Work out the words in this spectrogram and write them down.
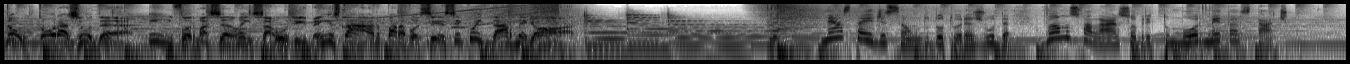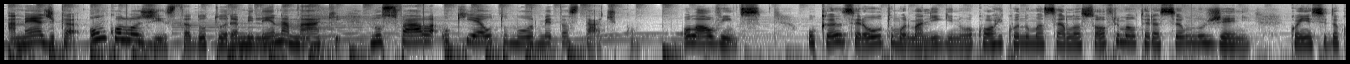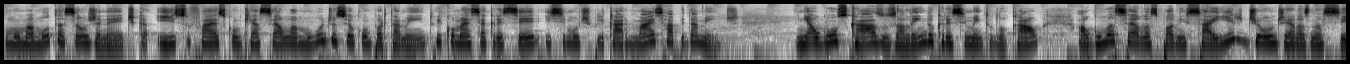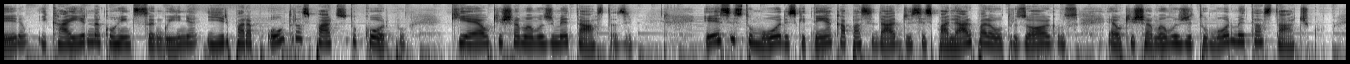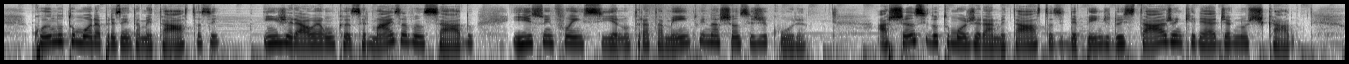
Doutor Ajuda. Informação em saúde e bem-estar para você se cuidar melhor. Nesta edição do Doutor Ajuda, vamos falar sobre tumor metastático. A médica oncologista doutora Milena Mack nos fala o que é o tumor metastático. Olá, ouvintes. O câncer ou tumor maligno ocorre quando uma célula sofre uma alteração no gene, conhecida como uma mutação genética, e isso faz com que a célula mude o seu comportamento e comece a crescer e se multiplicar mais rapidamente. Em alguns casos, além do crescimento local, algumas células podem sair de onde elas nasceram e cair na corrente sanguínea e ir para outras partes do corpo, que é o que chamamos de metástase. Esses tumores que têm a capacidade de se espalhar para outros órgãos é o que chamamos de tumor metastático. Quando o tumor apresenta metástase, em geral é um câncer mais avançado e isso influencia no tratamento e nas chances de cura. A chance do tumor gerar metástase depende do estágio em que ele é diagnosticado.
